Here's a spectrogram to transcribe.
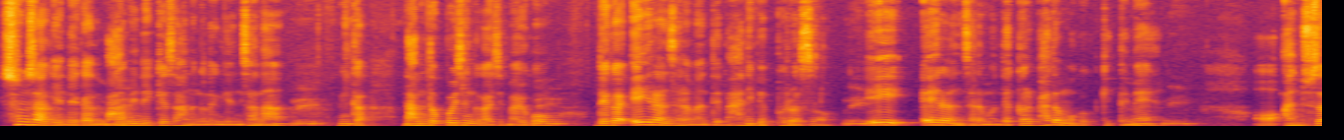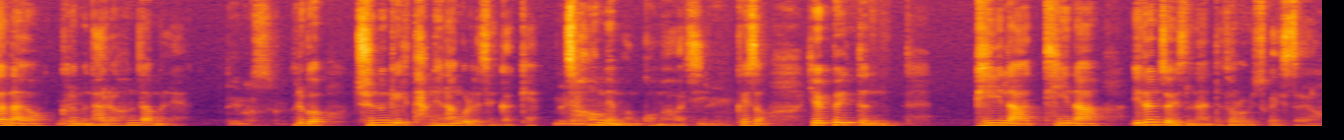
순수하게 내가 마음이 네. 내껴서 하는 거는 괜찮아. 네. 그러니까 남 덕볼 생각하지 말고 네. 내가 A라는 사람한테 많이 베풀어서 네. A, A라는 사람은 내 걸 받아 먹었기 때문에 네. 어, 안 주잖아요. 그러면 나를 험담을 해. 네 맞습니다. 그리고 주는 게 당연한 걸로 생각해. 네. 처음에만 고마워지. 네. 그래서 옆에 있던 B나 D나 이런 쪽에서 나한테 돌아올 수가 있어요.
